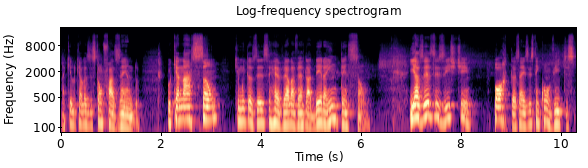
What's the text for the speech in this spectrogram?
aquilo que elas estão fazendo. Porque é na ação que muitas vezes se revela a verdadeira intenção. E às vezes existe portas, né, existem convites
